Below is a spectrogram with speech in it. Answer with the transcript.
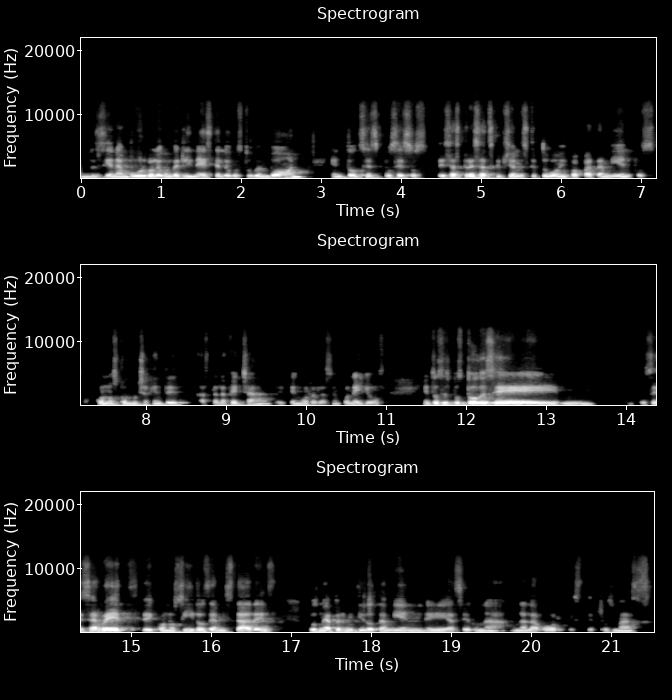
como decía, en Hamburgo, luego en Berlín Este, luego estuvo en Bonn, entonces pues esos, esas tres adscripciones que tuvo mi papá también, pues conozco mucha gente hasta la fecha, eh, tengo relación con ellos, entonces pues todo ese pues esa red de conocidos, de amistades, pues me ha permitido también eh, hacer una, una, labor este, pues más,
